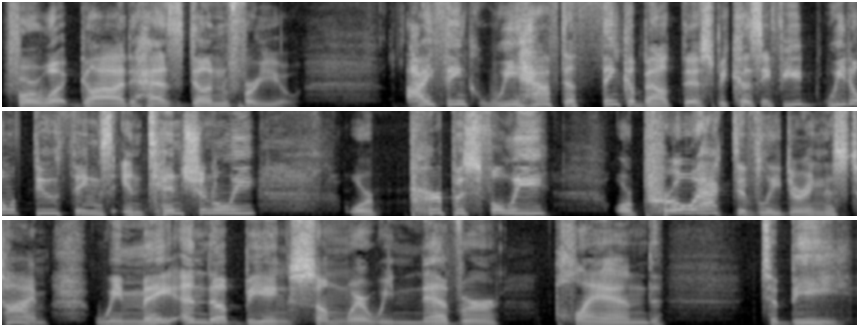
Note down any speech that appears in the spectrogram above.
for what God has done for you? I think we have to think about this because if you, we don't do things intentionally or purposefully or proactively during this time, we may end up being somewhere we never planned to be.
